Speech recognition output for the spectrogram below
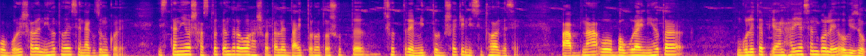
ও বরিশালে নিহত হয়েছেন একজন করে। স্থানীয় স্বাস্থ্যকেন্দ্র ও হাসপাতালের দায়িত্বরত সূত্রের সূত্রে মৃত্যুর বিষয়টি নিশ্চিত হওয়া গেছে। পাবনা ও বগুড়ায় নিহত গুলিতে প্রাণ হারিয়েছেন বলে অভিযোগ।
